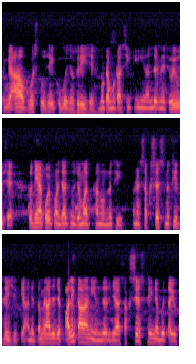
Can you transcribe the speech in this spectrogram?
કેમ કે આ વસ્તુ છે એ ખૂબ જ અઘરી છે. મોટા મોટા સિટીની અંદર મેં જોયું છે તો ત્યાં કોઈ પણ જાતનું જમાતખાનું નથી અને સક્સેસ નથી થઈ શક્યા. અને તમે આજે જે પાલિતાણાની અંદર જે આ સક્સેસ થઈને બતાવ્યું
